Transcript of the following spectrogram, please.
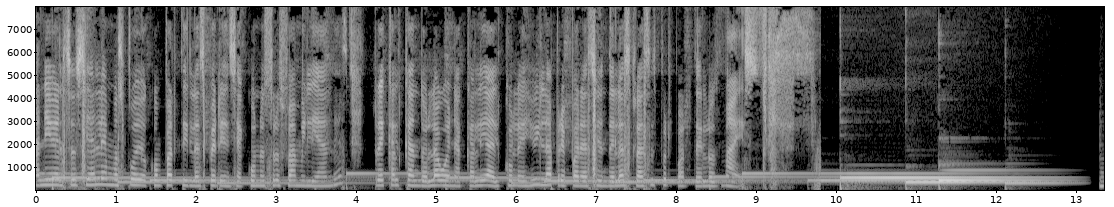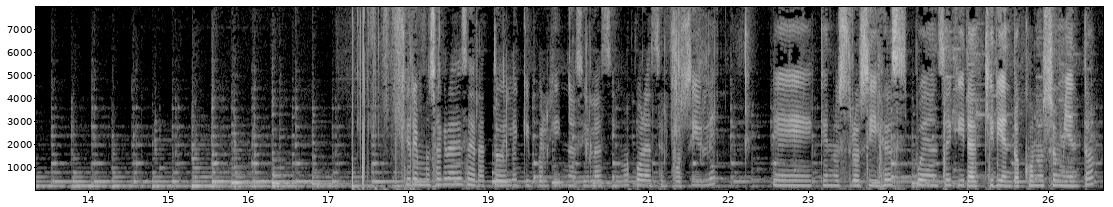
A nivel social hemos podido compartir la experiencia con nuestros familiares, recalcando la buena calidad del colegio y la preparación de las clases por parte de los maestros. Queremos agradecer a todo el equipo del gimnasio La Cima por hacer posible eh, que nuestros hijos puedan seguir adquiriendo conocimiento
